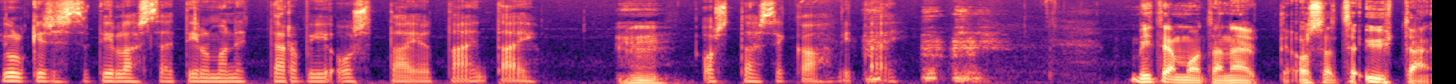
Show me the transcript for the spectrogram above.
julkisessa tilassa, että ilman, että tarvii ostaa jotain tai Hmm. ostaa se kahvi. Tai... Miten monta näyttöä? Osaatko yhtään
